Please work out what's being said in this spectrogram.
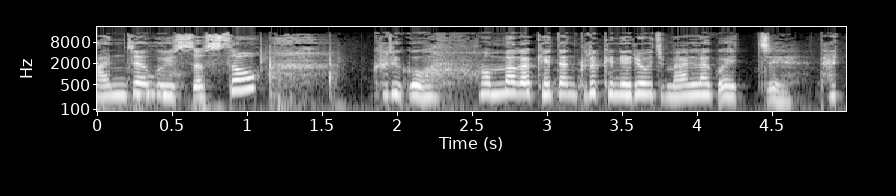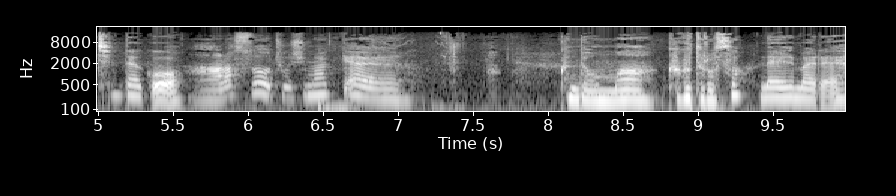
안 자고 있었어? 그리고 엄마가 계단 그렇게 내려오지 말라고 했지. 다친다고. 알았어, 조심할게. 근데 엄마, 그거 들었어? 내일 말해.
